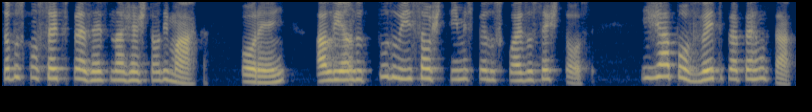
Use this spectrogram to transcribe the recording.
sobre os conceitos presentes na gestão de marca, porém, aliando tudo isso aos times pelos quais vocês torcem. E já aproveito para perguntar:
